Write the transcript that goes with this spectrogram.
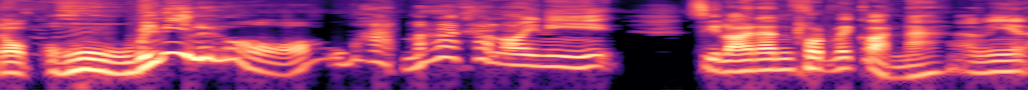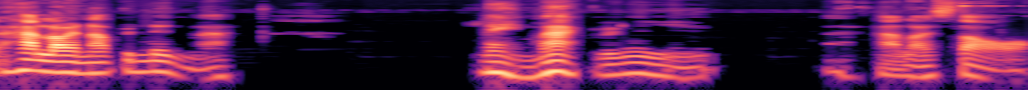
จบ โอ้โห ไม่มีเลยหรอ อุบาทมากค่ะรอยนี้สี่ร้อยนั้นทดไว้ก่อนนะ อันนี้ห้าร้อยนับเป็นหนึ่งนะแรงมากเรื่องนี้ห้าร้อยสอง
